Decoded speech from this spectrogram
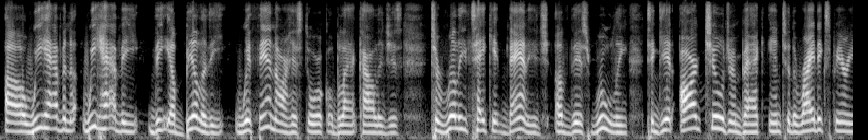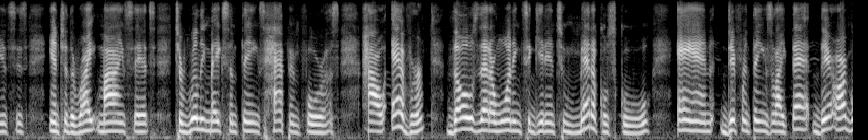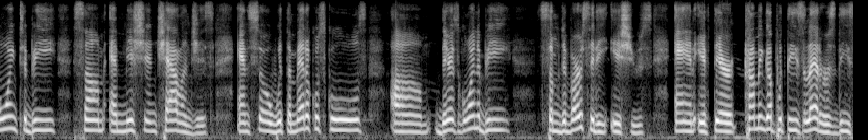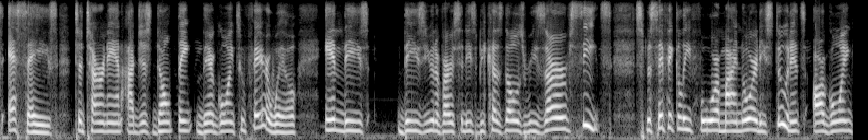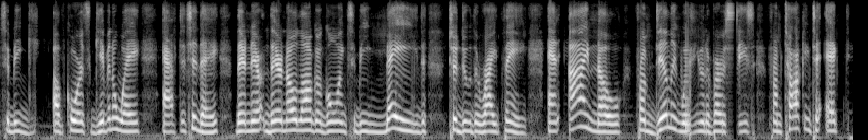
uh, we have an we have the the ability within our historical black colleges to really take advantage of this ruling to get our children back into the right experiences, into the right mindsets, to really make some things happen for us. However, those that are wanting to get into medical school and different things like that, there are going to be some admission challenges. And so, with the medical schools, um, there's going to be some diversity issues. And if they're coming up with these letters, these essays to turn in, I just don't think they're going to fare well in these these universities because those reserved seats specifically for minority students are going to be of course, given away after today. They're ne- they're no longer going to be made to do the right thing. And I know from dealing with universities, from talking to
